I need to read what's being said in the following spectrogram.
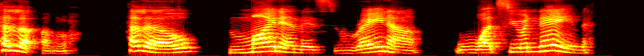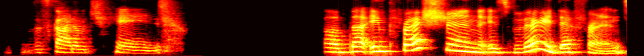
hello, hello, my name is Reina. What's your name? This kind of change. Uh, the impression is very different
